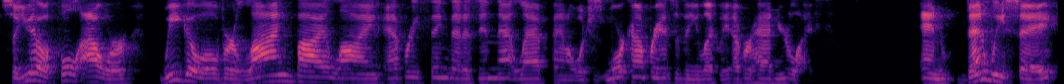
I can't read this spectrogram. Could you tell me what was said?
So you have a full hour. We go over line by line everything that is in that lab panel, which is more comprehensive than you likely ever had in your life. And then we say,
